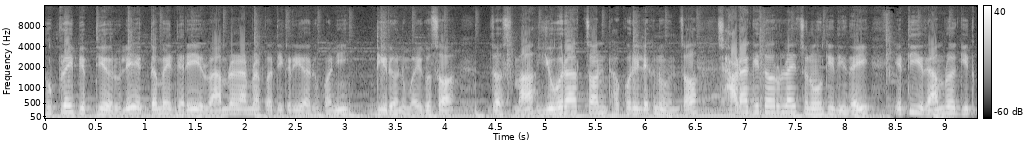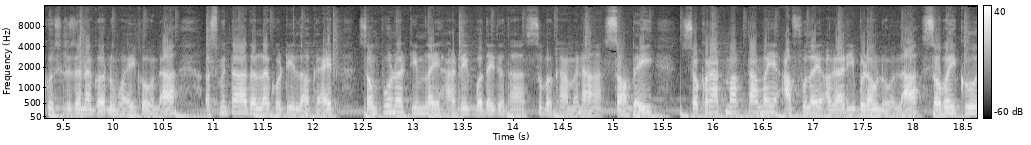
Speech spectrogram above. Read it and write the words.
थुप्रै व्यक्तिहरूले एकदमै धेरै राम्रा राम्रा प्रतिक्रियाहरू पनि दिइरहनु भएको छ जसमा युवराज चन्द ठकुरी लेख्नुहुन्छ छाडा गीतहरूलाई चुनौती दिँदै यति राम्रो गीतको सृजना गर्नुभएको हुँदा अस्मिता दल्लाकोटी लगायत सम्पूर्ण टिमलाई हार्दिक बधाई तथा शुभकामना। सधैँ सकारात्मकतामै आफूलाई अगाडि बढाउनुहोला सबैको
